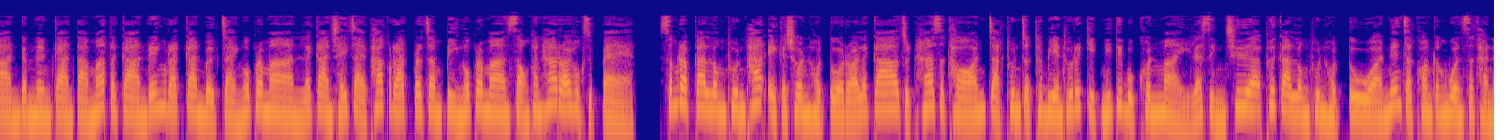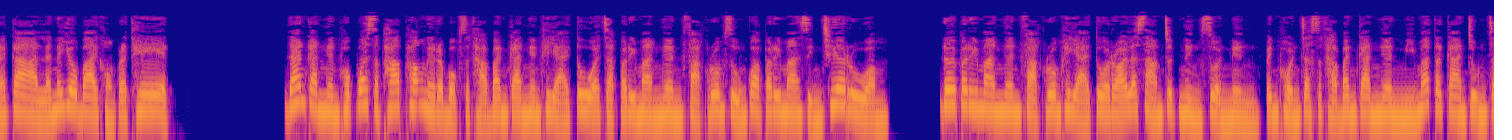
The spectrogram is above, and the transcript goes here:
ารดำเนินการตามมาตรการเร่งรัดการเบิกจ่ายงบประมาณ และการใช้จ่ายภาครัฐประจำปีงบประมาณ 2568สำหรับการลงทุนภาคเอกชนหดตัวร้อยละ 9.5 สะท้อน จากทุนจดทะเบียนธุรกิจนิติบุคคลใหม่และสินเชื่อเพื่อการลงทุนหดตัวเนื่องจากความกังวลสถานการณ์และนโยบายของประเทศ ด้านการเงินพบว่าสภาพคล่องในระบบสถาบันการเงินขยายตัวจากปริมาณเงินฝากรวมสูงกว่าปริมาณสินเชื่อรวม โดยปริมาณเงินฝากรวมขยายตัวร้อยละ 3.1 ส่วนหนึ่ง เป็นผลจากสถาบันการเงินมีมาตรการจูงใจ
